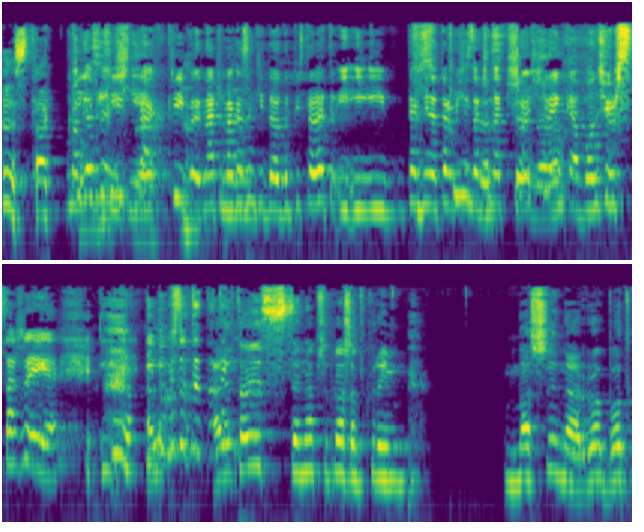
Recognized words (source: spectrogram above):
to jest tak magazynki, tak, klipy, znaczy magazynki do, do pistoletu i, i, i Terminatorowi się zaczyna trząść ręka, bo on się już starzeje. I, ale, i po prostu to, to ale to jest scena, przepraszam, w której maszyna, robot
